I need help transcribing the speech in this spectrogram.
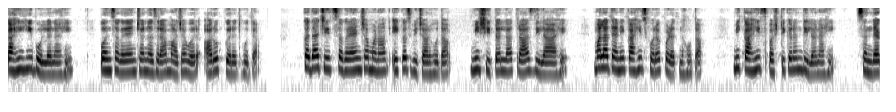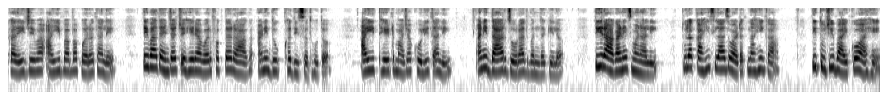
काहीही बोललं नाही. पण सगळ्यांच्या नजरा माझ्यावर आरोप करत होत्या. कदाचित सगळ्यांच्या मनात एकच विचार होता. मी शीतलला त्रास दिला आहे. मला त्याने काहीच फरक पडत नव्हता. मी काहीच स्पष्टीकरण दिलं नाही. संध्याकाळी जेव्हा आई बाबा परत आले तेव्हा त्यांच्या चेहऱ्यावर फक्त राग आणि दुःख दिसत होतं. आई थेट माझ्या खोलीत आली आणि दार जोरात बंद केलं. ती रागानेच म्हणाली तुला काहीच लाज वाटत नाही का? ती तुझी बायको आहे.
